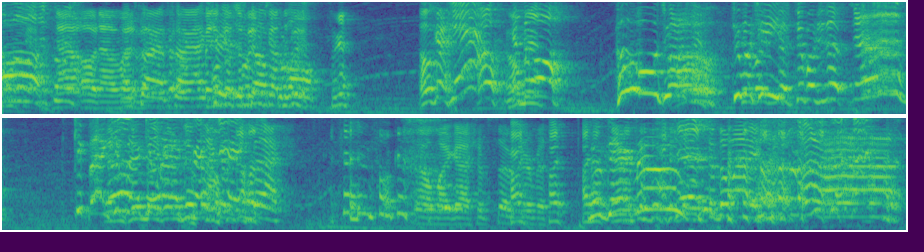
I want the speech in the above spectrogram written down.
Oh, Oh! that's Now- almost- oh, no, I'm sorry, I'm sorry. I should have just gone for the ball. it's okay. Okay. Yeah. Oh, get Oh, the ball. Oh, too much, Oh, too much heat. zip, Too much zip. Ugh. Get back, Get get back, back, get back. get back, pressure. get back. I can't even focus. Oh my gosh, I'm so Hi, nervous. hi, hi, Move hi. down, Eric's move. the, Eric's in the way. Ah!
